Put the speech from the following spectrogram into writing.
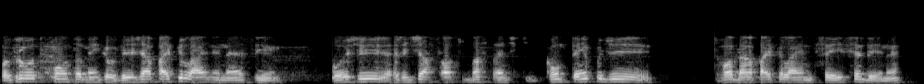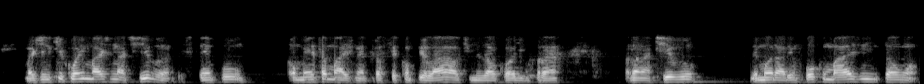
Outro outro ponto também que eu vejo é a pipeline, né? Assim, hoje a gente já sofre bastante com o tempo de rodar a pipeline C e CD, né? Imagino que com a imagem nativa, esse tempo aumenta mais, né? Para você compilar, otimizar o código para nativo, demoraria um pouco mais, então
